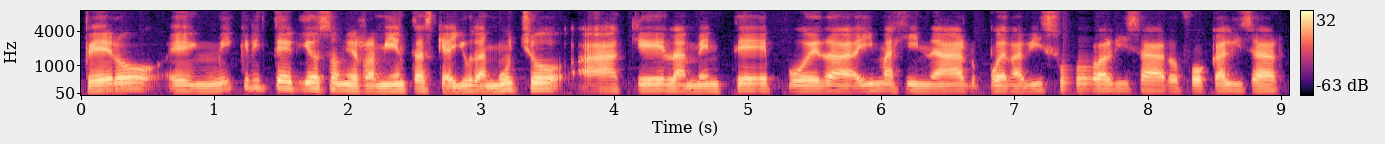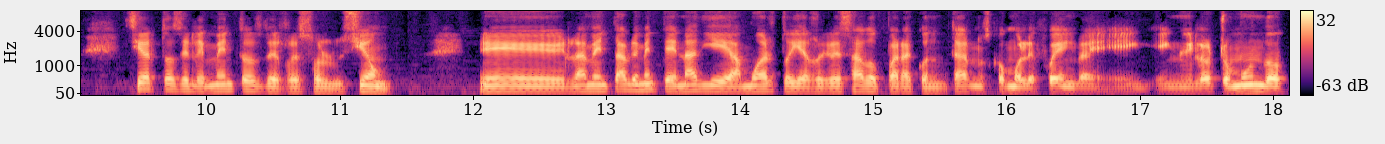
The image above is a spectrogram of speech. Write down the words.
pero en mi criterio son herramientas que ayudan mucho a que la mente pueda imaginar, pueda visualizar o focalizar ciertos elementos de resolución. Eh, lamentablemente nadie ha muerto y ha regresado para contarnos cómo le fue en, el otro mundo,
